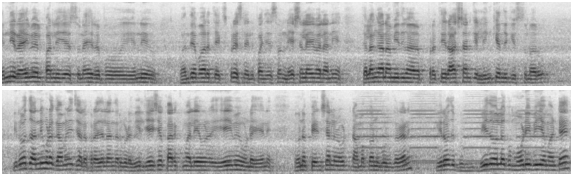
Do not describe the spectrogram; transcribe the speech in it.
ఎన్ని రైల్వేలు పనులు చేస్తున్నాయి రేపు ఎన్ని వందే భారత్ ఎక్స్ప్రెస్లు ఎన్ని పనిచేస్తున్నారు నేషనల్ హైవేలు అని తెలంగాణ మీదుగా ప్రతి రాష్ట్రానికి లింక్ ఎందుకు ఇస్తున్నారు? ఈరోజు అన్నీ కూడా గమనించాలి ప్రజలందరూ కూడా. వీళ్ళు చేసే కార్యక్రమాలు ఏమి ఏమీ ఉండవు. ఏమైనా పెన్షన్లు నోటి నమ్మకం కొనుక్కోరు ఈరోజు బీదోళ్ళకు మోడీ బియ్యం అంటే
